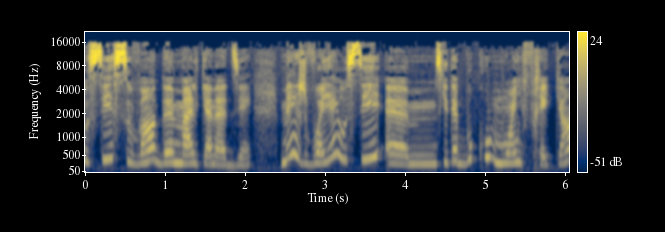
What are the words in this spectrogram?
aussi souvent de mal canadien. Mais je voyais aussi euh, ce qui était beaucoup moins fréquent,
